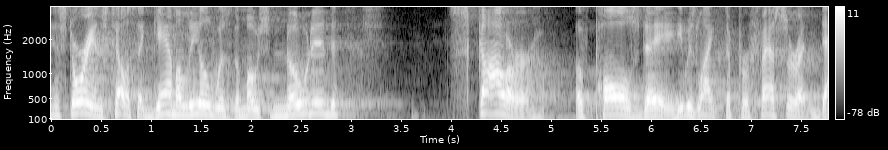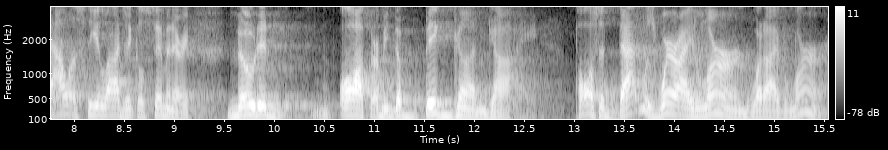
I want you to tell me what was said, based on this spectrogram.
Historians tell us that Gamaliel was the most noted scholar of Paul's day. He was like the professor at Dallas Theological Seminary, noted author, I mean, the big gun guy. Paul said, That was where I learned what I've learned.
